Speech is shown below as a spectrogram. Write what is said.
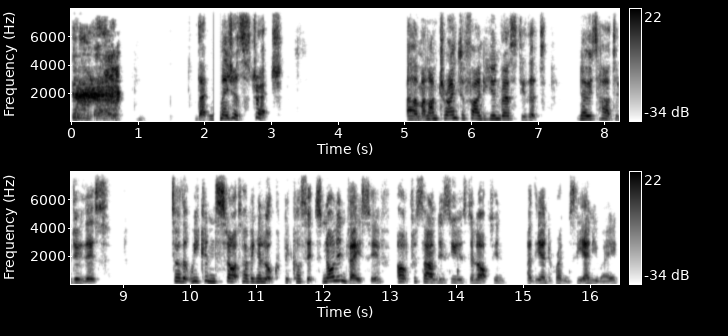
that measures stretch. Um, and I'm trying to find a university that knows how to do this so that we can start having a look because it's non-invasive. Ultrasound is used a lot in at the end of pregnancy anyway.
